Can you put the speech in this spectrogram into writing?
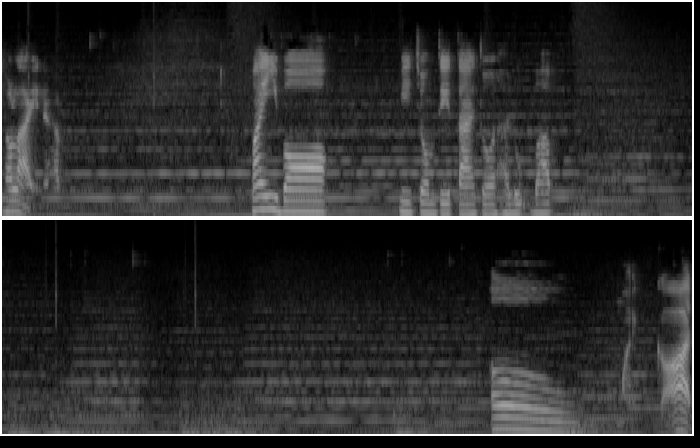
เท่าไหร่นะครับ ไม่บอก มีโจมตีตายตัวทะลุบัฟ โอ้ my god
